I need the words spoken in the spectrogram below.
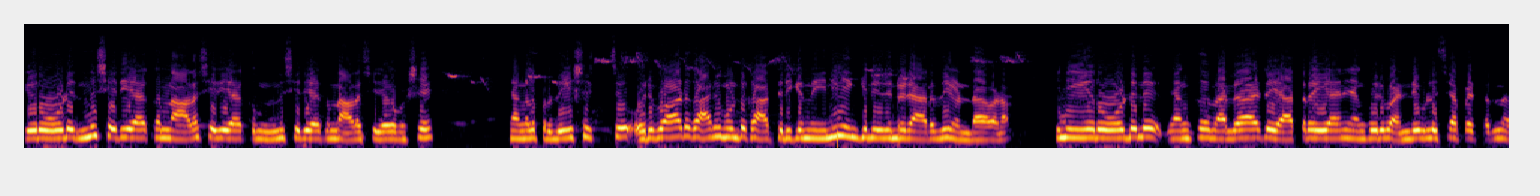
ഈ റോഡ് ഇന്ന് ശരിയാക്കും നാളെ ശരിയാക്കും ഇന്ന് ശരിയാക്കും നാളെ ശരിയാക്കും. പക്ഷേ ഞങ്ങൾ പ്രതീക്ഷിച്ച് ഒരുപാട് കാലം കൊണ്ട് കാത്തിരിക്കുന്നു. ഇനിയെങ്കിലും ഇതിനൊരു അറുതി ഉണ്ടാവണം. ഇനി ഈ റോഡിൽ ഞങ്ങൾക്ക് നല്ലതായിട്ട് യാത്ര ചെയ്യാൻ ഞങ്ങൾക്ക് ഒരു വണ്ടി വിളിച്ചാൽ പെട്ടെന്ന്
